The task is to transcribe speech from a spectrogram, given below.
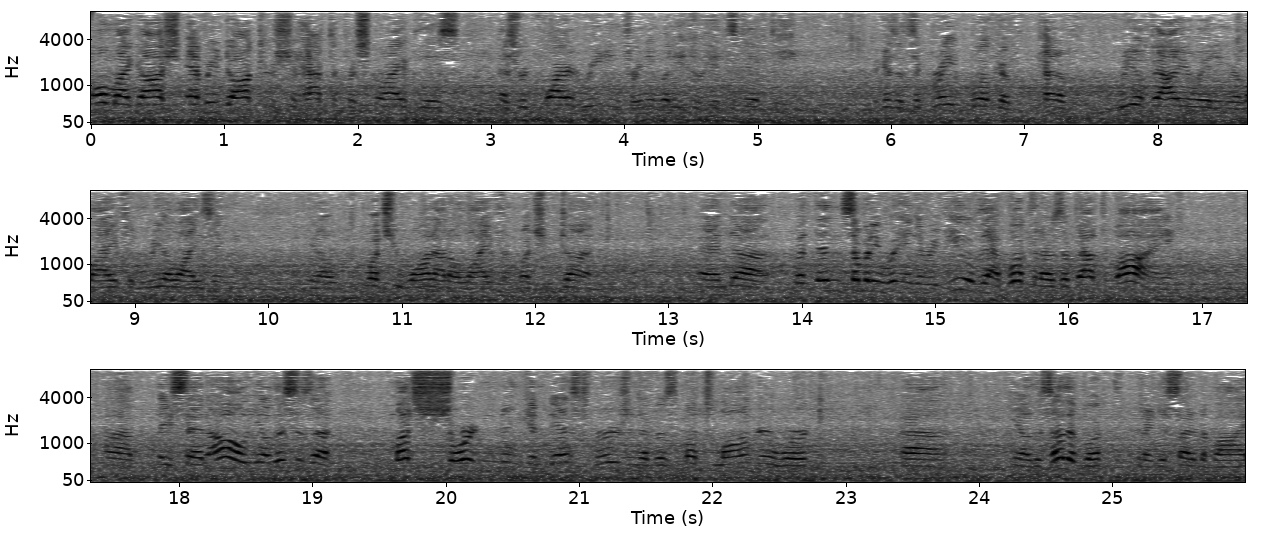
oh my gosh, every doctor should have to prescribe this as required reading for anybody who hits fifty, because it's a great book of kind of reevaluating your life and realizing, you know, what you want out of life and what you've done. And uh, but then somebody in the review of that book that I was about to buy, uh, they said, "Oh, you know, this is a much shortened and condensed version of his much longer work. Uh, you know, this other book that I decided to buy."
